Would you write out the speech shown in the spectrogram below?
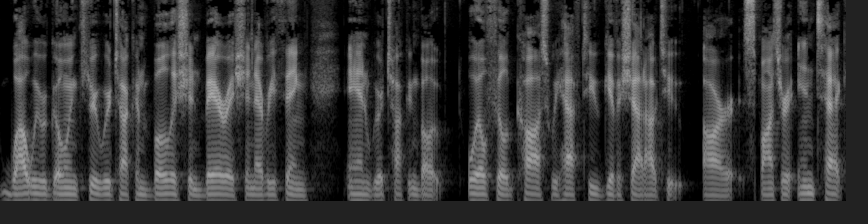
while we were going through, we were talking bullish and bearish and everything, and we were talking about oil field costs. We have to give a shout out to our sponsor, Intech.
